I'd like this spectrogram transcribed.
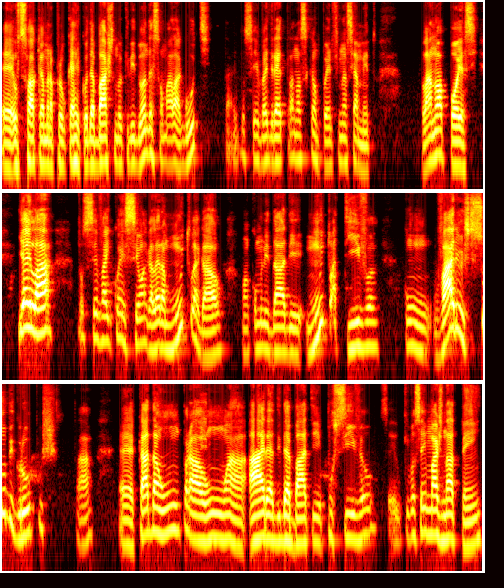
é, sua câmera para o QR Code abaixo do meu querido Anderson Malaguti, tá? e você vai direto para a nossa campanha de financiamento lá no Apoia-se. E aí lá você vai conhecer uma galera muito legal, uma comunidade muito ativa, com vários subgrupos, tá? É, cada um para uma área de debate possível, o que você imaginar tem,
